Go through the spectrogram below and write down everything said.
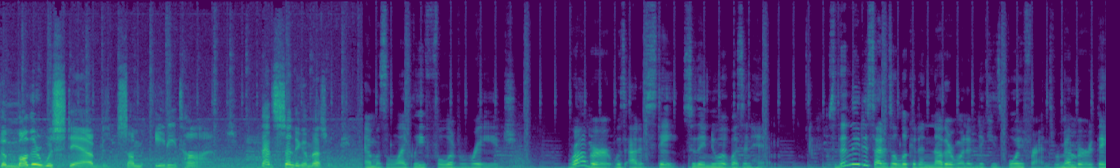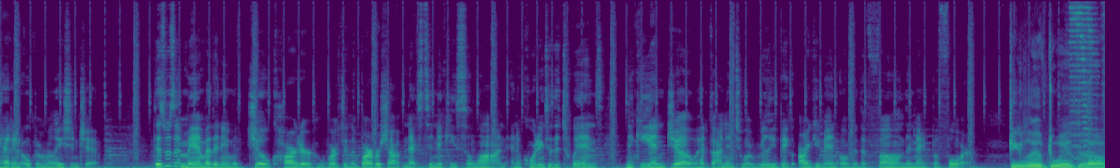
The mother was stabbed some 80 times. That's sending a message. and was likely full of rage. Robert was out of state, so they knew it wasn't him. So then they decided to look at another one of Nikki's boyfriends. Remember, they had an open relationship. This was a man by the name of Joe Carter who worked in the barbershop next to Nikki's salon. And according to the twins, Nikki and Joe had gotten into a really big argument over the phone the night before. She lived with uh,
